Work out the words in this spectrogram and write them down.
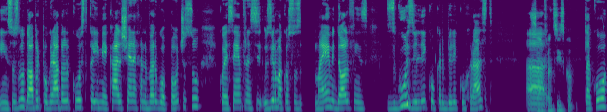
in so zelo dobro pograbili kost, ki jim je Kal še nekaj vrgel v polčasu, ko je San Francisco, oziroma ko so Miami Dolphins zguzili, kot bi rekel Hrast. San Francisco. Tako,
